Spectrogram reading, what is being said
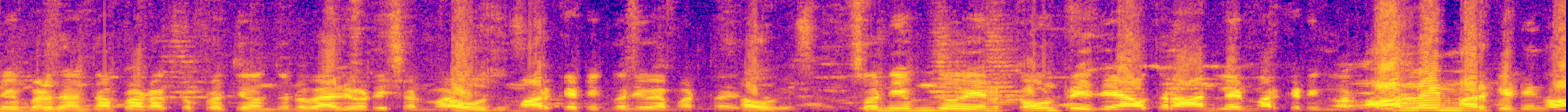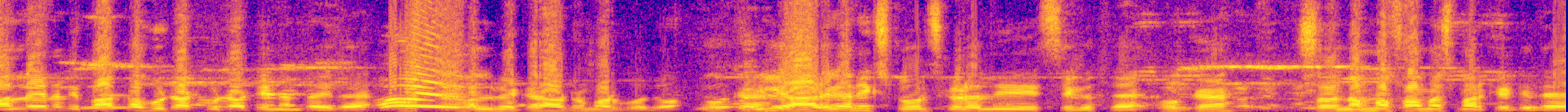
ನೀವು ಬೆಳೆದಂತ ಪ್ರಾಡಕ್ಟ್ ಪ್ರತಿಯೊಂದನ್ನು ವ್ಯಾಲ್ಯೂ ಅಡಿಷನ್ ಮಾಡಿ ಹೌದು. ಮಾರ್ಕೆಟಿಂಗ್ ನೀವೇ ಮಾಡ್ತಾ ಇದ್ದೀವಿ ಹೌದು. ಸೊ ನಿಮ್ದು ಏನು ಕೌಂಟರ್ ಇದೆ? ಯಾವ ತರ online marketing online marketing online ಅಲ್ಲಿ ಬಾಕಾಹು ಡಾಟ್ ಕೋ ಡಾಟ್ ಇನ್ ಅಂತ ಇದೆ. ಅಲ್ಲಿ ಬೇಕಾದ್ರೆ ಆರ್ಡರ್ ಮಾಡಬಹುದು ಇಲ್ಲಿ ಆರ್ಗಾನಿಕ್ ಸ್ಟೋರ್ಸ್ಗಳಲ್ಲಿ ಸಿಗುತ್ತೆ. ಓಕೆ ಸೊ ನಮ್ಮ ಫಾರ್ಮರ್ಸ್ ಮಾರ್ಕೆಟ್ ಇದೆ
